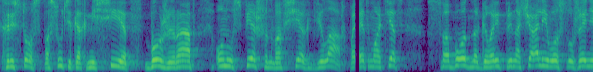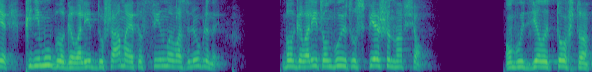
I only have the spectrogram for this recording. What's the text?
Христос, по сути, как Мессия, Божий раб, Он успешен во всех делах. Поэтому Отец свободно говорит при начале Его служения, к Нему благоволит душа моя, это Сын мой возлюбленный. Благоволит, Он будет успешен во всем. Он будет делать то, что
